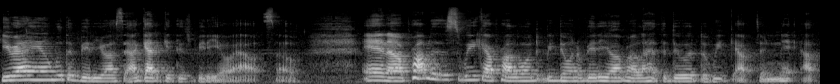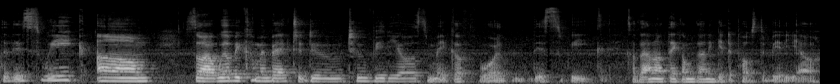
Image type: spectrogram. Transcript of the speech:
here I am with a video. I said, I got to get this video out. So, and uh, probably this week, I probably won't be doing a video. I probably have to do it the week after after this week. Um, so I will be coming back to do two videos to make up for this week. Because I don't think I'm going to get to post a video.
